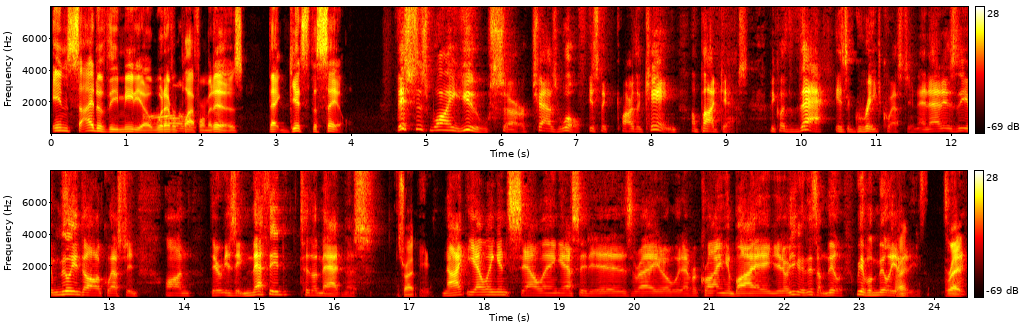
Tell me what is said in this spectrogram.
inside of the media, whatever Oh. platform it is, that gets the sale? This is why you, sir, Chaz Wolfe, is the are the king of podcasts because that is a great question, and that is the million dollar question. On there is a method to the madness. That's right. It's not yelling and selling. Yes, it is right or whatever. Crying and buying. You know, you, there's a million. We have a million Right. of these. things, Right.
